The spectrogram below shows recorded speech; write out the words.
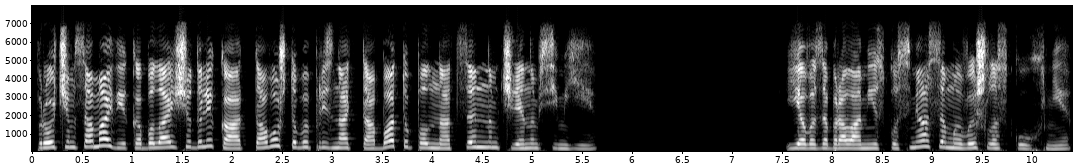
Впрочем, сама Вика была еще далека от того, чтобы признать Табату полноценным членом семьи. Ева забрала миску с мясом и вышла с кухни,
